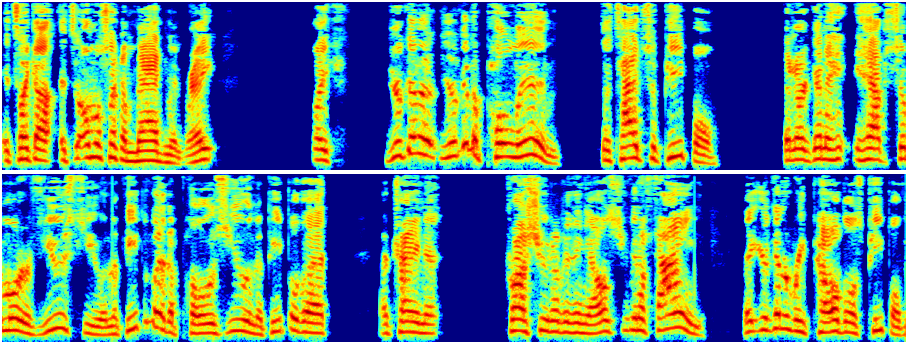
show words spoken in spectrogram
it's like a, it's almost like a magnet, right? Like you're going to, you're going to pull in the types of people that are going to have similar views to you and the people that oppose you and the people that are trying to cross you and everything else, you're going to find that you're going to repel those people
